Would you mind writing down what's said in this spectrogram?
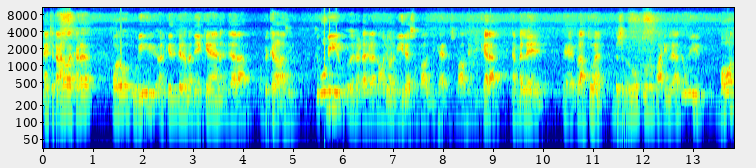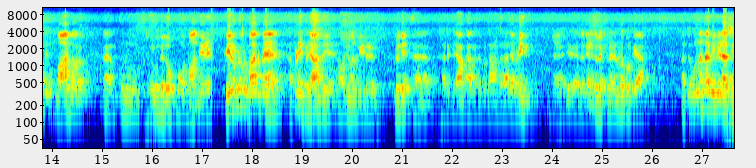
ਐ ਚਟਾਨਵਾ ਖੜਾ, ਔਰ ਉਹ ਧੂਰੀ ਹਲਕੇ ਦੇ ਜਿਹੜਾ ਮੈਂ ਦੇਖ ਕੇ ਆਇਆ, ਨਜ਼ਾਰਾ ਵਿਖਰ ਵਾਲਾ ਸੀ। ਤੇ ਉਹ ਵੀ ਸਾਡਾ ਜਿਹੜਾ ਨੌਜਵਾਨ ਵੀਰ ਹੈ, ਸੁਖਪਾਲ ਜੀ ਖੈਰ ਸੁਖਪਾਲ ਸਿੰਘ ਜੀ ਖਹਿਰਾ ਐਮਐਲਏ ਪ੍ਰਾਪਤੂ ਹੈ। ਤੇ ਸੰਗਰੂਰ ਤੋਂ ਉਹਨੂੰ ਪਾਰਟੀ ਨੇ ਲਿਆ ਤੇ ਉਹ ਵੀ ਬਹੁਤ ਮਾਣ ਔਰ ਉਹਨੂੰ ਸੰਗਰੂਰ ਦੇ ਲੋਕ ਬਹੁਤ ਮਾਣ ਦੇ ਰਹੇ ਨੇ। ਫਿਰ ਉਹਨਾਂ ਤੋਂ ਬਾਅਦ ਮੈਂ ਆਪਣੇ ਪੰਜਾਬ ਦੇ ਨੌਜਵਾਨ ਲੀਡਰ ਅਹ, ਸਾਡੇ ਪੰਜਾਬ ਕਾਂਗਰਸ ਦੇ ਪ੍ਰਧਾਨ ਰਾਜਾ ਵੜਿੰਗ ਜਿਹੜੇ ਲੁਧਿਆਣੇ ਤੋਂ ਇਲੈਕਸ਼ਨ ਲੜੇ ਉਹਨਾਂ ਕੋਲ ਗਿਆ। ਅਤੇ ਉਹਨਾਂ ਦਾ ਵੀ ਜਿਹੜਾ ਅਸੀਂ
